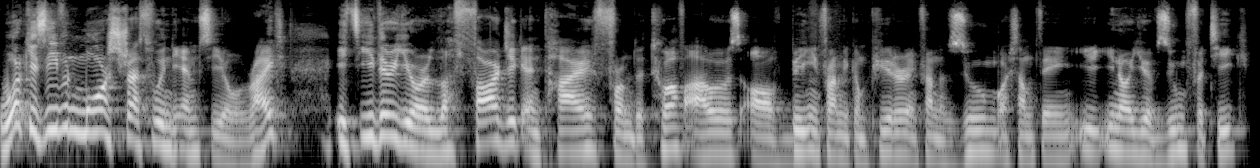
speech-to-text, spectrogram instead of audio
Work is even more stressful in the MCO, right? It's either you're lethargic and tired from the 12 hours of being in front of your computer, in front of Zoom or something. You, you know, you have Zoom fatigue.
